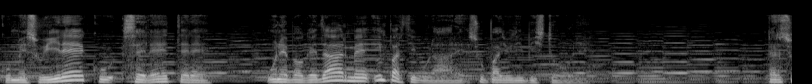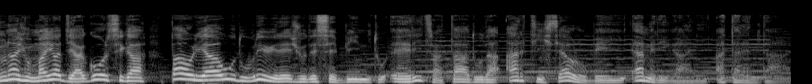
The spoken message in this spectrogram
Come sui re, cu se lettere, un'epoca d'arme, in particolare su paio di pistole. Personaggio maggiore di Corsica, Paoli ha avuto il privilegio di essere vinto e ritrattato da artisti europei e americani attalentati.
